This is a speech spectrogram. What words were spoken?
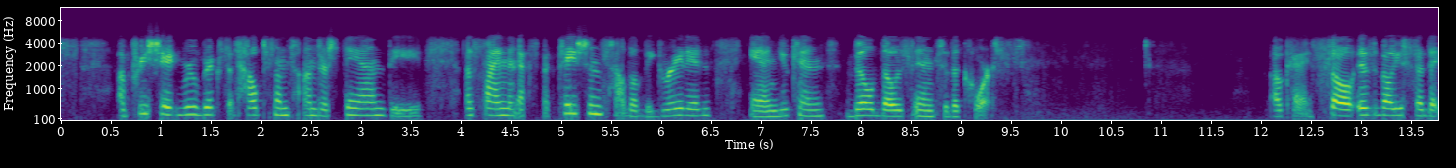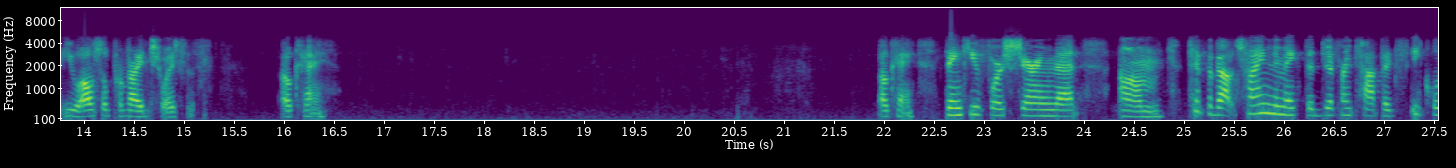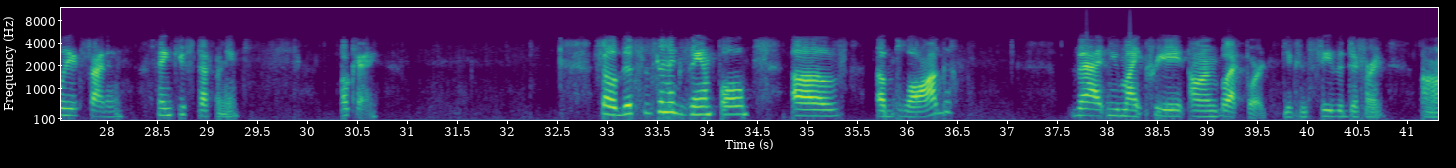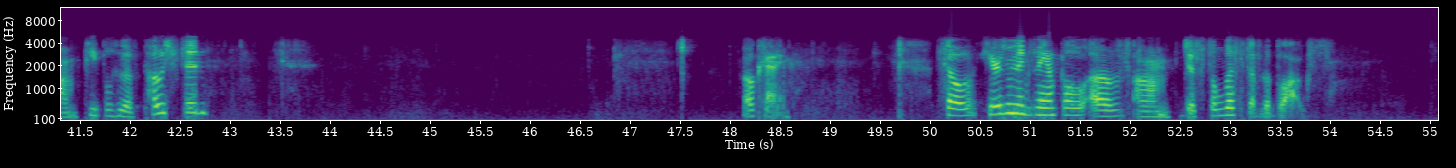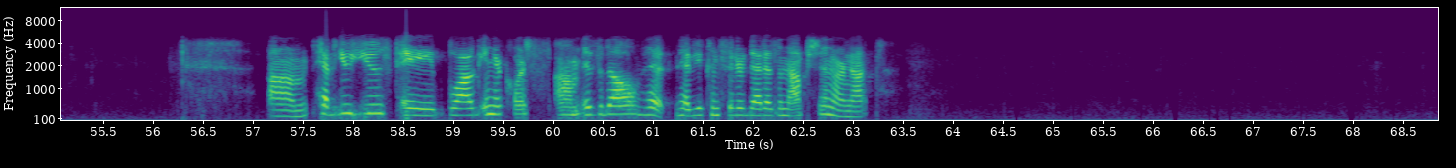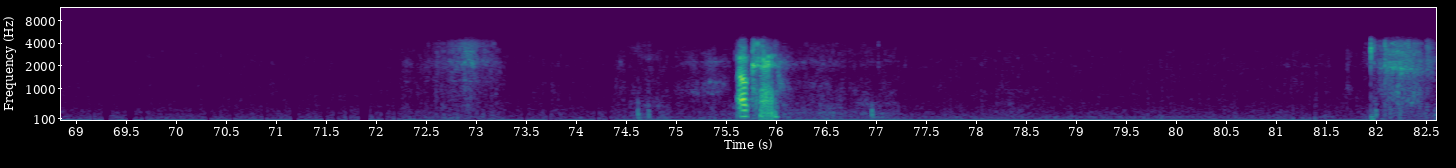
appreciate rubrics. It helps them to understand the assignment expectations, how they'll be graded, and you can build those into the course. Okay, so Isabel, you said that you also provide choices. Okay. Okay, thank you for sharing that um, tip about trying to make the different topics equally exciting. Thank you, Stephanie. Okay. So this is an example of a blog that you might create on Blackboard. You can see the different um, people who have posted. Okay. So here's an example of um, just a list of the blogs. Um, have you used a blog in your course, um, Isabel? Have you considered that as an option or not? Okay.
